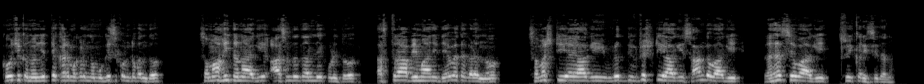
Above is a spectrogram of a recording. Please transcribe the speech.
ಕೌಶಿಕನು ನಿತ್ಯ ಕರ್ಮಗಳನ್ನು ಮುಗಿಸಿಕೊಂಡು ಬಂದು ಸಮಾಹಿತನಾಗಿ ಆಸನದಲ್ಲಿ ಕುಳಿತು ಅಸ್ತ್ರಾಭಿಮಾನಿ ದೇವತೆಗಳನ್ನು ಸಮಷ್ಟಿಯಾಗಿ ವೃದ್ಧಿಯಾಗಿ ಸಾಂಗವಾಗಿ, ರಹಸ್ಯವಾಗಿ ಸ್ವೀಕರಿಸಿದನು.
